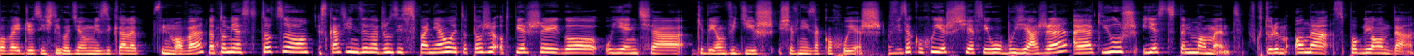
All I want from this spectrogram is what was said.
of Ages, jeśli chodzi o musicale filmowe. Natomiast to, co z Catherine Zeta-Jones jest wspaniałe, to to, że od pierwszego ujęcia, kiedy ją widzisz, się w niej zakochujesz. Zakochujesz się w tej łobuziarze, a jak już jest ten moment, w którym ona spogląda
